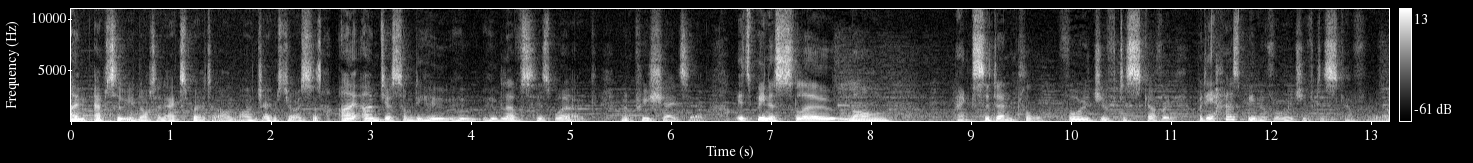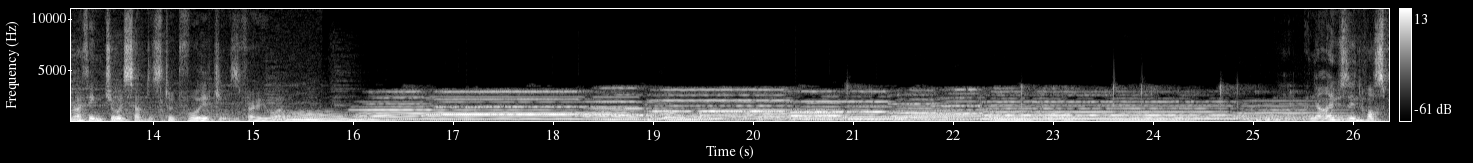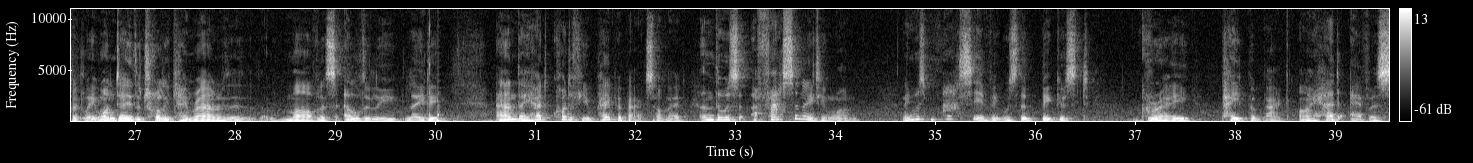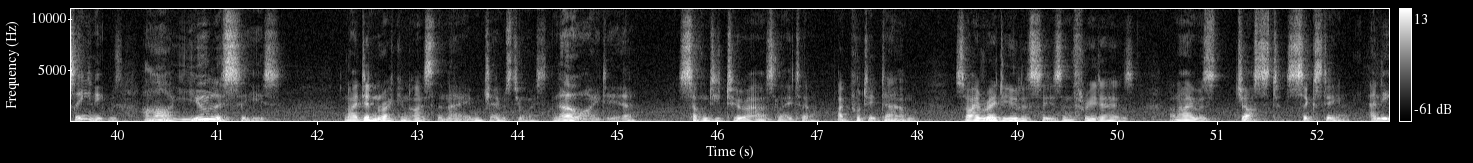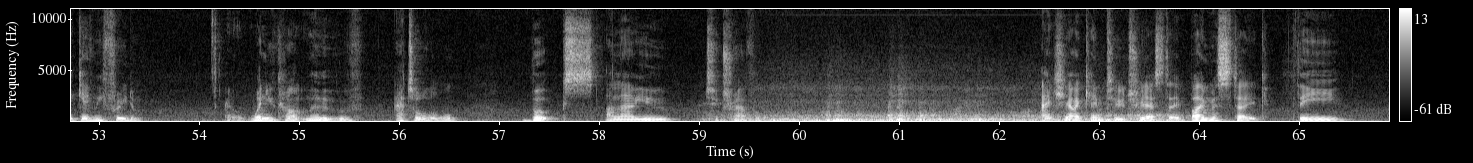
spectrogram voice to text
I'm absolutely not an expert on, on James Joyce. I, am just somebody who, who, who loves his work and appreciates it. It's been a slow, long, accidental voyage of discovery, but it has been a voyage of discovery, and I think Joyce understood voyages very well. No, I was in hospital. One day the trolley came round with a marvellous elderly lady, and they had quite a few paperbacks on it. And there was a fascinating one, and it was massive. It was the biggest grey paperback I had ever seen. It was, ah, Ulysses. And I didn't recognise the name, James Joyce. No idea. 72 hours later, I put it down. So I read Ulysses in three days, and I was just 16. And it gave me freedom. When you can't move at all, books allow you to travel. Actually, I came to Trieste by mistake. The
